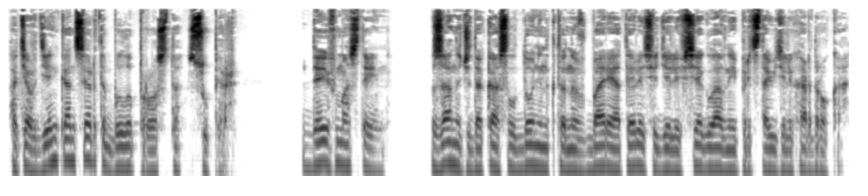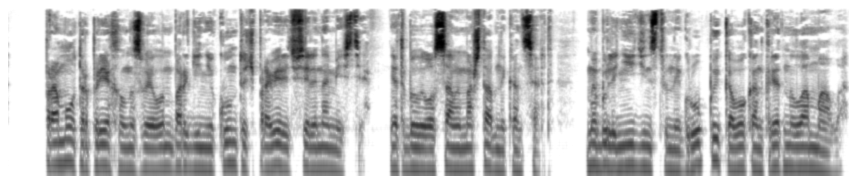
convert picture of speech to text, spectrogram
Хотя в день концерта было просто супер. Дэйв Мастейн. За ночь до Касл Донингтона в баре отеля сидели все главные представители хардрока. Промотор приехал на своей Ламборгини Кунтач проверить, все ли на месте. Это был его самый масштабный концерт. Мы были не единственной группой, кого конкретно ломало.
